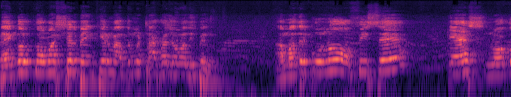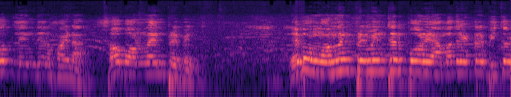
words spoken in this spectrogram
Bengal commercial ব্যাংকের মাধ্যমে টাকা জমা দিবেন। আমাদের কোনো অফিসে ক্যাশ, নগদ লেনদেন হয় না, সব অনলাইন পেমেন্ট। এবং অনলাইন পেমেন্টের পরে আমাদের একটা ভিতর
